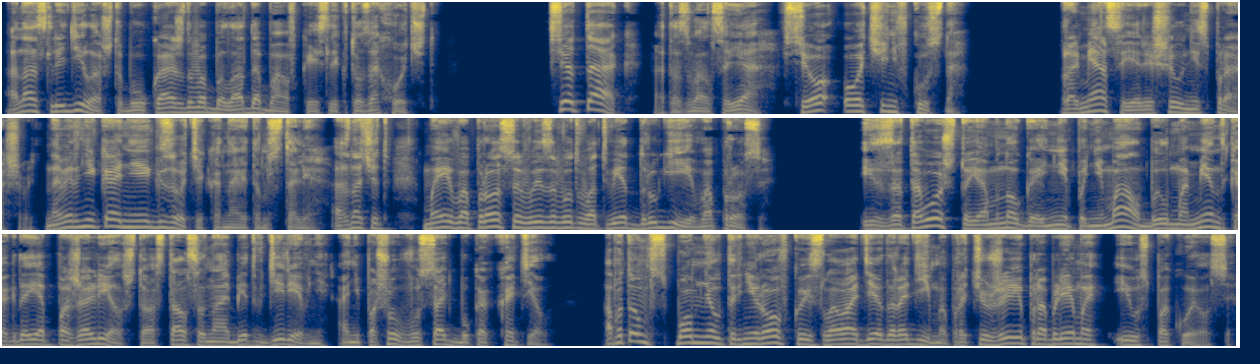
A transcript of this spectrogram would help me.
Она следила, чтобы у каждого была добавка, если кто захочет. «Все так», — отозвался я. «Все очень вкусно». Про мясо я решил не спрашивать. Наверняка не экзотика на этом столе. А значит, мои вопросы вызовут в ответ другие вопросы. Из-за того, что я многое не понимал, был момент, когда я пожалел, что остался на обед в деревне, а не пошел в усадьбу, как хотел. А потом вспомнил тренировку и слова деда Родима про чужие проблемы и успокоился.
